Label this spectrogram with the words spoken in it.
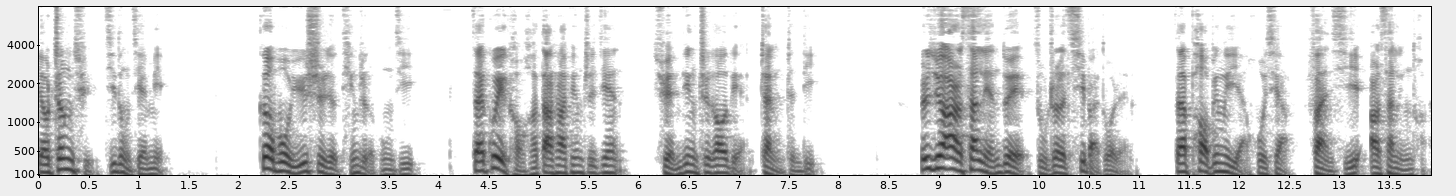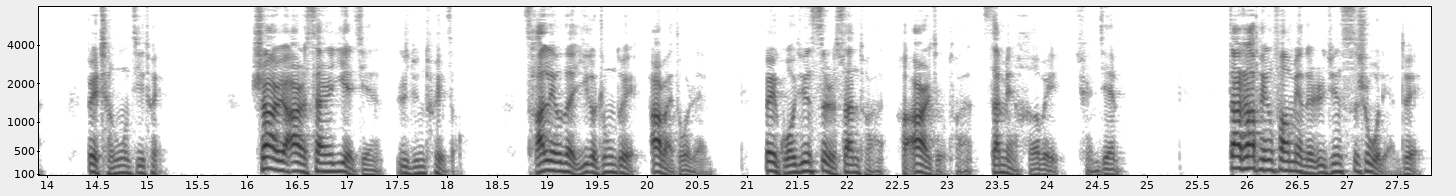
要争取机动歼灭。各部于是就停止了攻击，在贵口和大沙坪之间选定制高点，占领阵地。日军二三联队组织了七百多人，在炮兵的掩护下反袭二三零团，被成功击退。十二月二十三日夜间，日军退走，残留的一个中队二百多人。被国军四十三团和二十九团三面合围全歼。大沙坪方面的日军四十五联队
